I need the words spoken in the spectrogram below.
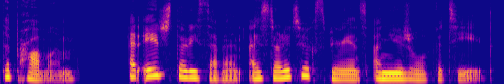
The problem at age 37, I started to experience unusual fatigue.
